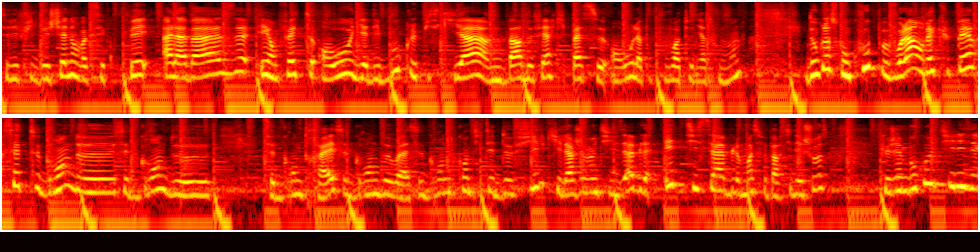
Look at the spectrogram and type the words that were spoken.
C'est des fils de chaîne, on voit que c'est coupé à la base et en fait en haut il y a des boucles puisqu'il y a une barre de fer qui passe en haut là pour pouvoir tenir tout le monde. Donc lorsqu'on coupe, voilà, on récupère cette grande, cette grande cette grande tresse, cette grande, voilà, cette grande quantité de fil qui est largement utilisable et tissable. Moi, ça fait partie des choses que j'aime beaucoup utiliser.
